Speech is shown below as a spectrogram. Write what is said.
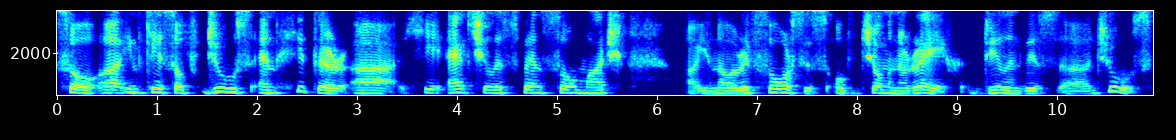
so uh, in case of Jews and Hitler, uh, he actually spent so much. Uh, you know, resources of German Reich dealing with uh, Jews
